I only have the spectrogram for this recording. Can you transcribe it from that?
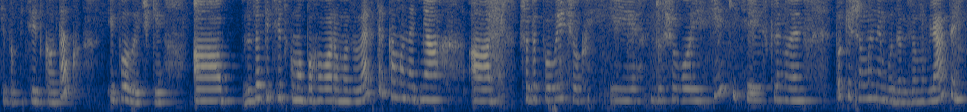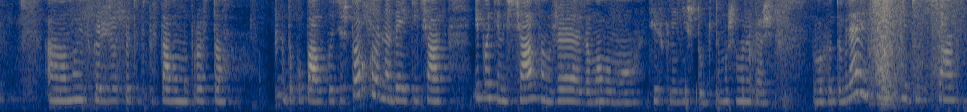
Типу підсвітка отак і полички. А, за підсвітку ми поговоримо з електриками на днях. А щодо поличок і душової стінки цієї скляної, поки що ми не будемо замовляти. Ми, скоріше все, тут поставимо просто ну, таку палку зі шторкою на деякий час, і потім з часом вже замовимо ці скляні штуки, тому що вони теж виготовляються якийсь час.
